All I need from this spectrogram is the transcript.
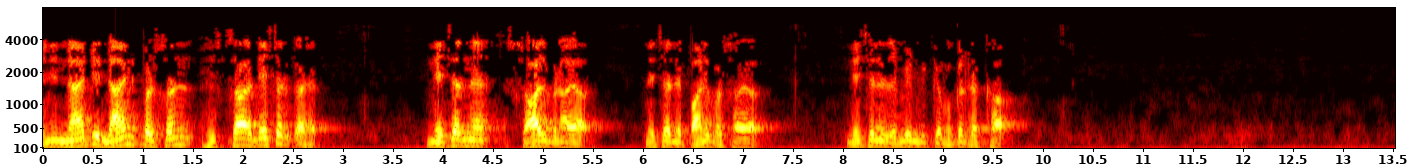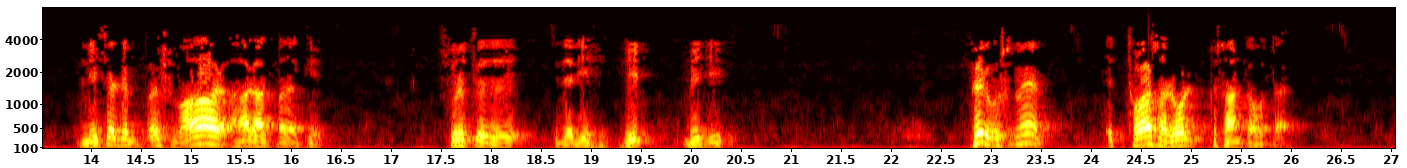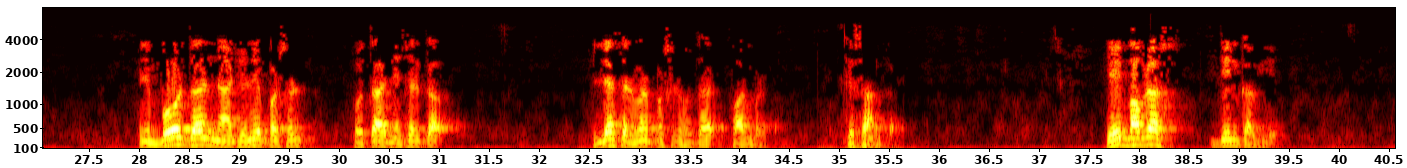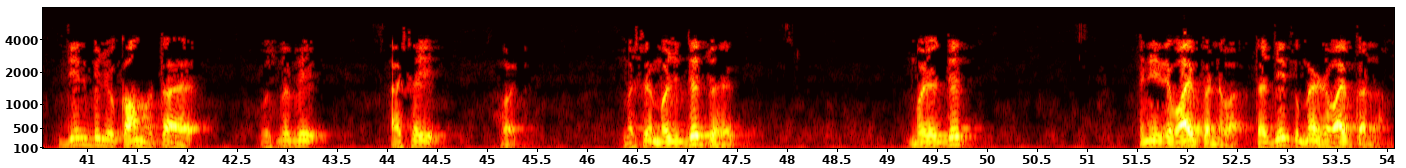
یعنی نائنٹی نائن پرسینٹ حصہ نیچر کا ہے۔ نیچر نے سال بنایا۔ نیچر نے پانی برسایا، نیچر نے زمین میں کیمیکل رکھا۔ نیچر نے بے شمار حالات پیدا کیے۔ سورج کے ذریعے ہیٹ بھیجی۔ پھر اس میں ایک تھوڑا سا رول کسان کا ہوتا ہے۔ یعنی more than ninety nine percent ہوتا ہے نیچر کا لیس دین ون پرسینٹ ہوتا ہے فارمر کا، کسان کا۔ یہی معاملہ دین کا بھی ہے۔ دین بھی جو کام ہوتا ہے، اس میں بھی ایسا ہی ہو مثلاً مجدد جو ہے، مجدد یعنی ریوائو کرنے والا، تجدید کو میں ریوائو کرنا۔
